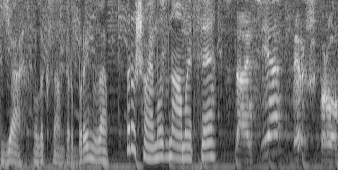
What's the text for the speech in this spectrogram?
я Олександр Бринза. Рушаємо з нами. Це Станція Держпром.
